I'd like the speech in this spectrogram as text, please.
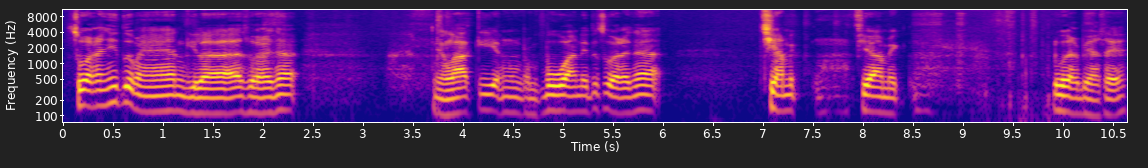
suaranya itu men gila, suaranya yang laki, yang perempuan itu suaranya ciamik, ciamik, luar biasa ya.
